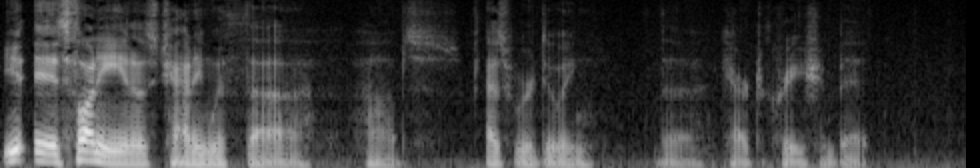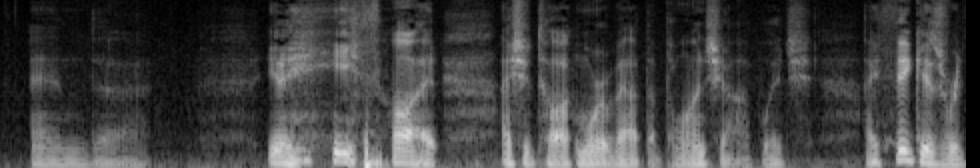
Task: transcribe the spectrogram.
it's funny, you know, I was chatting with uh, Hobbs as we were doing the character creation bit, and uh, you know, he thought I should talk more about the pawn shop, which I think is ri-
